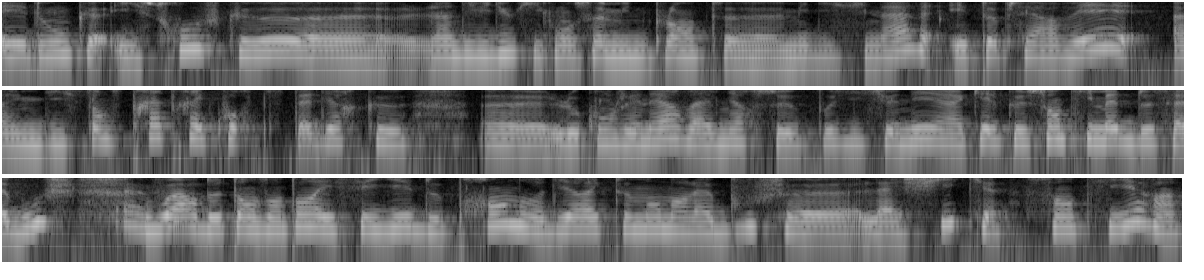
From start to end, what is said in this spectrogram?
Et donc, il se trouve que l'individu qui consomme une plante médicinale est observé à une distance très très courte. C'est-à-dire que le congénère va venir se positionner à quelques centimètres de sa bouche, Ah oui. voire de temps en temps essayer de prendre directement dans la bouche euh, la chic, sentir,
